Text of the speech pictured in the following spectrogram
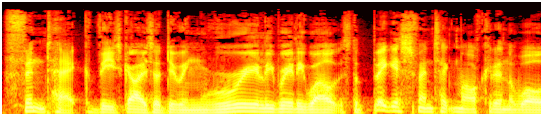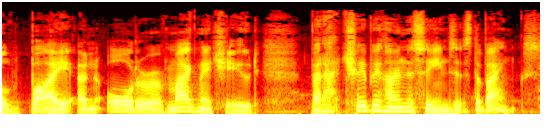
fintech these guys are doing really really well. It's the biggest fintech market in the world by an order of magnitude magnitude, but actually behind the scenes, it's the banks.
